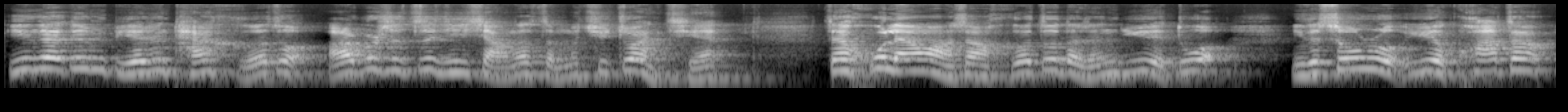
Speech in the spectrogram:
应该跟别人谈合作，而不是自己想着怎么去赚钱。在互联网上合作的人越多，你的收入越夸张。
